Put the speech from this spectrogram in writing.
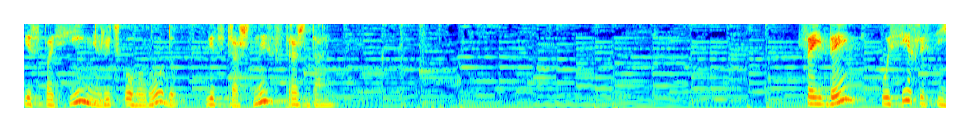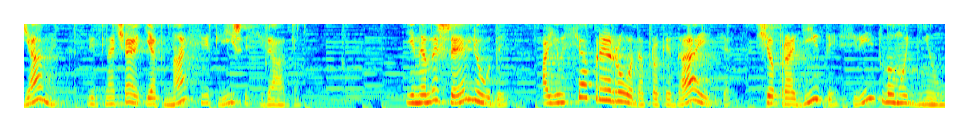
і спасіння людського роду від страшних страждань. Цей день усі християни відзначають як найсвітліше свято. І не лише люди, а й уся природа прокидається, щоб радіти світлому дню.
